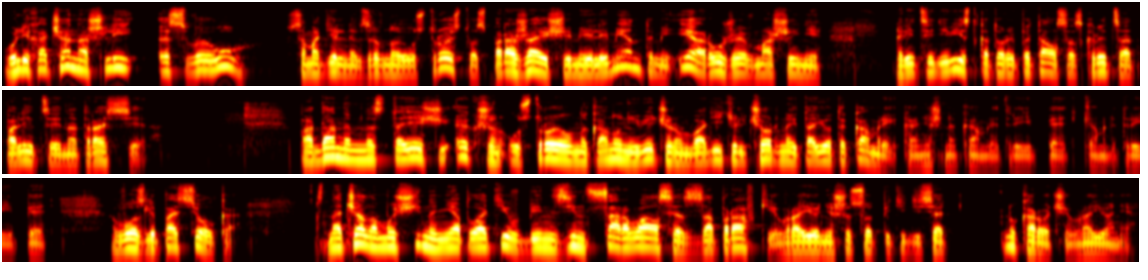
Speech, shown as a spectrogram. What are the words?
У лихача нашли СВУ самодельное взрывное устройство с поражающими элементами и оружие в машине. Рецидивист, который пытался скрыться от полиции на трассе. По данным, настоящий экшен устроил накануне вечером водитель черной Toyota Camry, конечно, Camry 3.5, Camry 3.5, возле поселка. Сначала мужчина, не оплатив бензин, сорвался с заправки в районе 650, ну, короче, в районе.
